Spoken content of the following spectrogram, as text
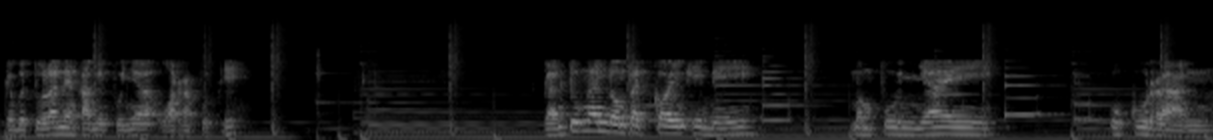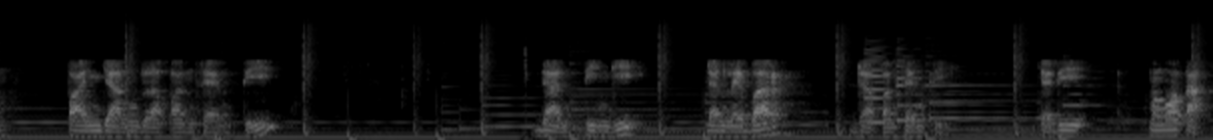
kebetulan yang kami punya warna putih. Gantungan dompet koin ini mempunyai ukuran panjang 8 cm dan tinggi dan lebar 8 cm. Jadi mengotak.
